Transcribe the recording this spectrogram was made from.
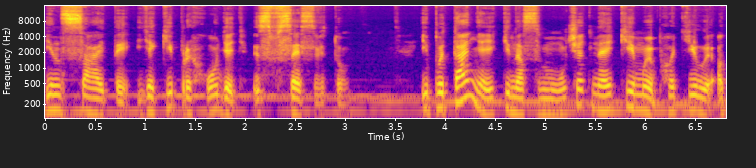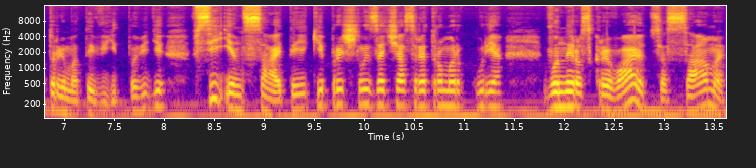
інсайти, які приходять з Всесвіту. І питання, які нас мучать, на які ми б хотіли отримати відповіді, всі інсайти, які прийшли за час ретро Меркурія, вони розкриваються саме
